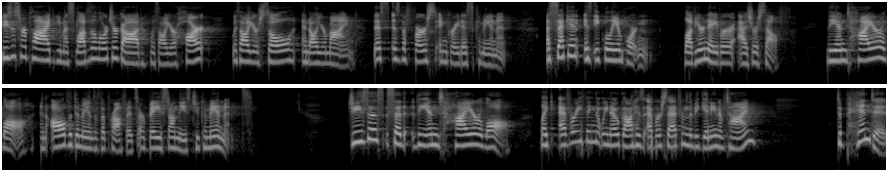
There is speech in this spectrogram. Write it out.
Jesus replied, You must love the Lord your God with all your heart, with all your soul, and all your mind. This is the first and greatest commandment. A second is equally important Love your neighbor as yourself. The entire law and all the demands of the prophets are based on these two commandments. Jesus said the entire law, like everything that we know God has ever said from the beginning of time, depended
